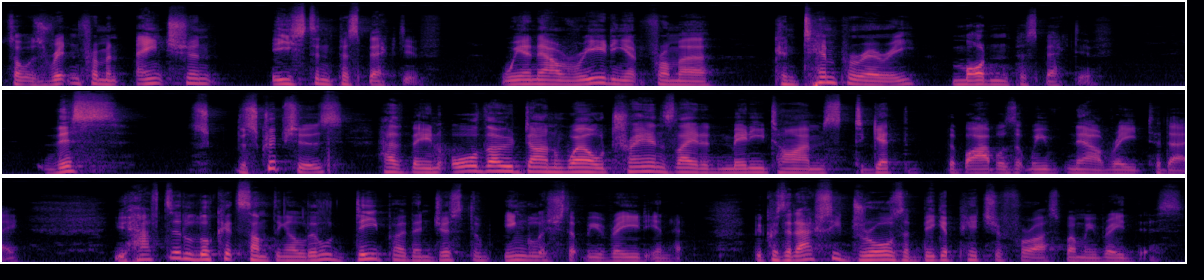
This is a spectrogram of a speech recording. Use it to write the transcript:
So it was written from an ancient Eastern perspective. We are now reading it from a contemporary modern perspective. This, the scriptures have been, although done well, translated many times to get the Bibles that we now read today. You have to look at something a little deeper than just the English that we read in it, because it actually draws a bigger picture for us when we read this.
